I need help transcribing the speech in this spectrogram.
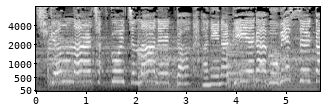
지금 날 찾고 있진 않을까? 아니, 날 피해가고 있을까?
